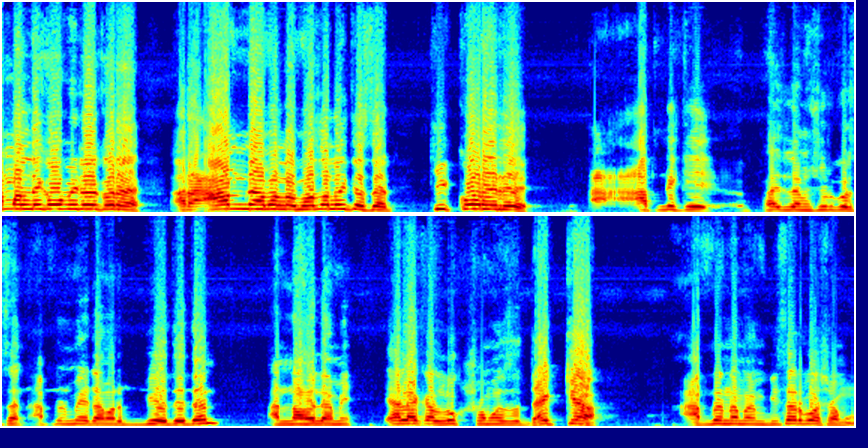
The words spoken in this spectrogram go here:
আমার লেগে অভিনয় করে। আর আমনে আমার মজা লইতেছেন। কি করে রে? আপনি কি ফাইজলামি শুরু করেছেন? আপনার মেয়েটা আমার বিয়ে দিয়ে দেন। আর না হলে আমি এলাকার লোক সমাজের দায়িকা আপনার নামে আমি বিচার বসামু।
